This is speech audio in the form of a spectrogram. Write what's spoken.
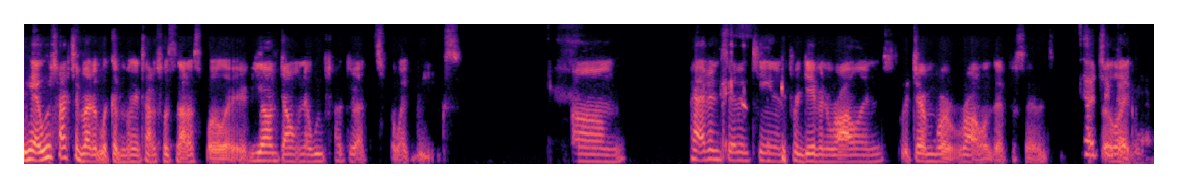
yeah, we talked about it like a million times. So it's not a spoiler. If y'all don't know, we've talked about this for like weeks. Um, Pattern Seventeen and Forgiven Rollins, which are more Rollins episodes. Such a like, good one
